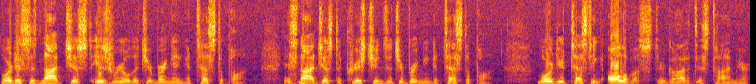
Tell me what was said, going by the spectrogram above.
Lord, this is not just Israel that you're bringing a test upon. It's not just the Christians that you're bringing a test upon. Lord, you're testing all of us, dear God, at this time. You're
